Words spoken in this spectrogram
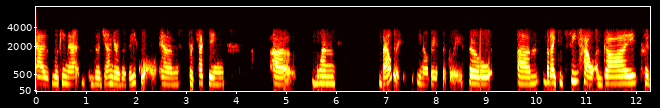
as looking at the genders as equal and protecting uh, one's boundaries, you know, basically. So, um, but I could see how a guy could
